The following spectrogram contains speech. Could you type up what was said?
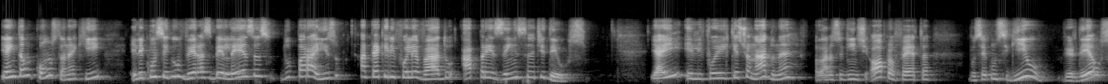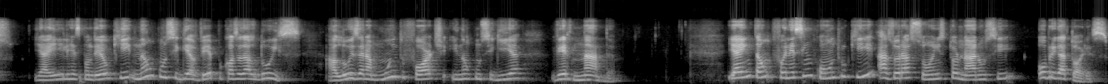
E aí então consta né, que ele conseguiu ver as belezas do paraíso até que ele foi levado à presença de Deus. E aí ele foi questionado, né? Falaram o seguinte: Ó oh, profeta, você conseguiu ver Deus? E aí ele respondeu que não conseguia ver por causa da luz. A luz era muito forte e não conseguia ver nada. E aí então foi nesse encontro que as orações tornaram-se obrigatórias.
